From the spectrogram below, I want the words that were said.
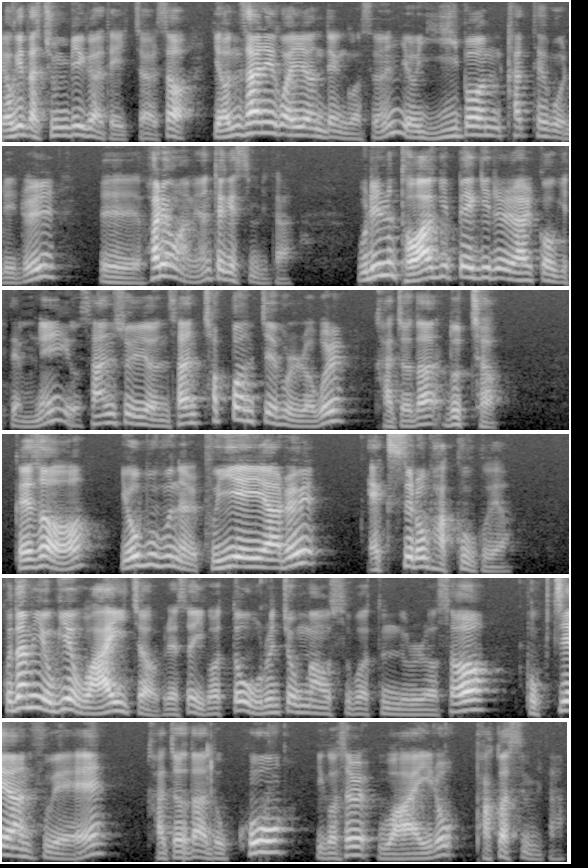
여기다 준비가 돼 있죠. 그래서 연산에 관련된 것은 이 2번 카테고리를 예, 활용하면 되겠습니다. 우리는 더하기 빼기를 할 거기 때문에 이 산술 연산 첫 번째 블록을 가져다 놓죠. 그래서 이 부분을 VAR을 X로 바꾸고요. 그 다음에 여기에 Y죠. 그래서 이것도 오른쪽 마우스 버튼 눌러서 복제한 후에 가져다 놓고 이것을 Y로 바꿨습니다.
